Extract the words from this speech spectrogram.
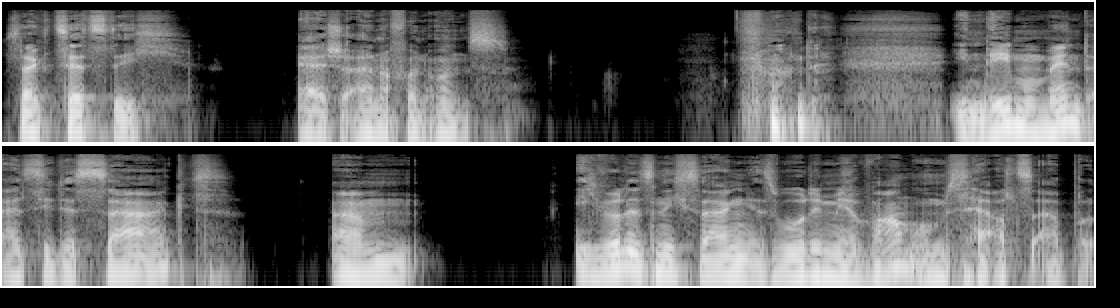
sagt, setz dich, er ist einer von uns. Und in dem Moment, als sie das sagt, ähm, ich würde jetzt nicht sagen, es wurde mir warm ums Herz, aber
